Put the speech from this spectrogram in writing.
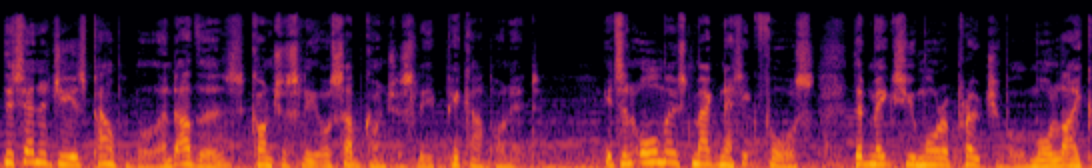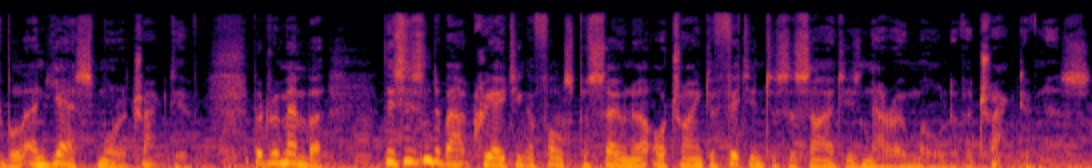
This energy is palpable and others, consciously or subconsciously, pick up on it. It's an almost magnetic force that makes you more approachable, more likable, and yes, more attractive. But remember, this isn't about creating a false persona or trying to fit into society's narrow mold of attractiveness.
